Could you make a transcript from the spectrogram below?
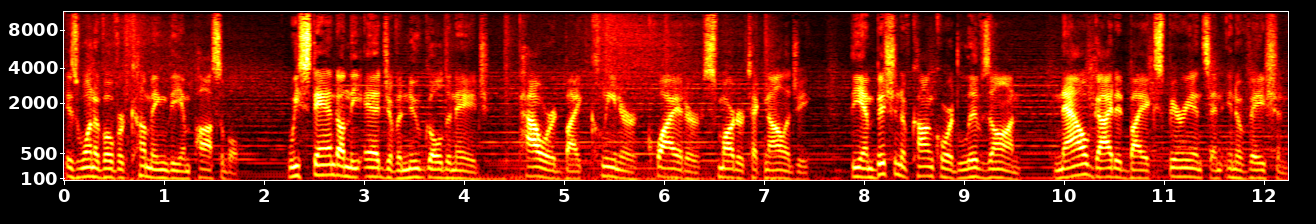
is one of overcoming the impossible. We stand on the edge of a new golden age, powered by cleaner, quieter, smarter technology. The ambition of Concorde lives on, now guided by experience and innovation.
